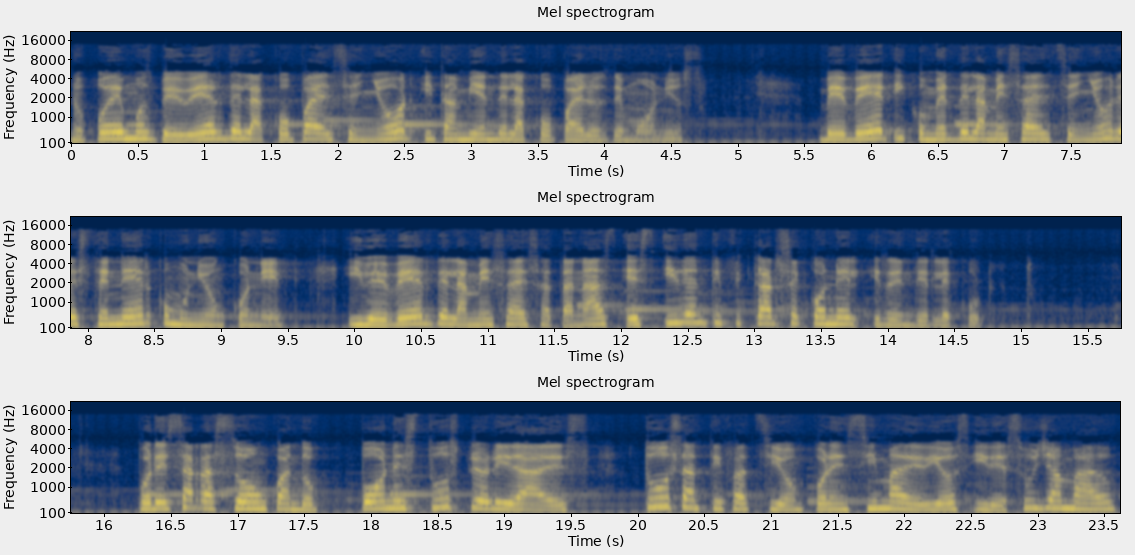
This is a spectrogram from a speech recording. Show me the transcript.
No podemos beber de la copa del Señor y también de la copa de los demonios. Beber y comer de la mesa del Señor es tener comunión con Él, y beber de la mesa de Satanás es identificarse con Él y rendirle culto. Por esa razón, cuando pones tus prioridades, tu satisfacción por encima de Dios y de su llamado,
